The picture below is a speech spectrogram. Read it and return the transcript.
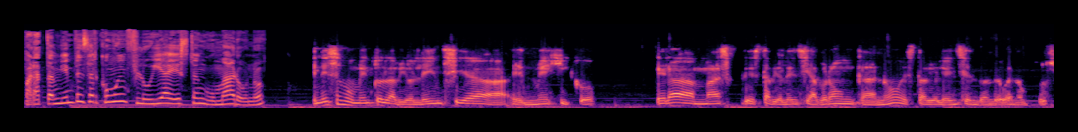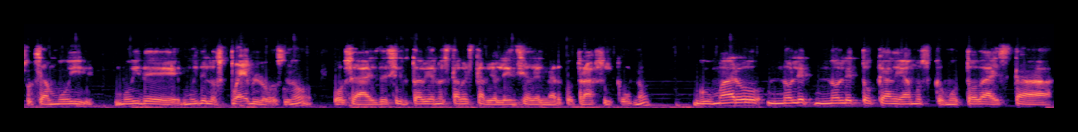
para también pensar cómo influía esto en Gumaro, ¿no? En ese momento la violencia en México era más esta violencia bronca, ¿no? Esta violencia en donde, bueno, pues, o sea, muy, muy de, muy de los pueblos, ¿no? O sea, es decir, todavía no estaba esta violencia del narcotráfico, ¿no? Gumaro no le, no le toca, digamos, como toda esta,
